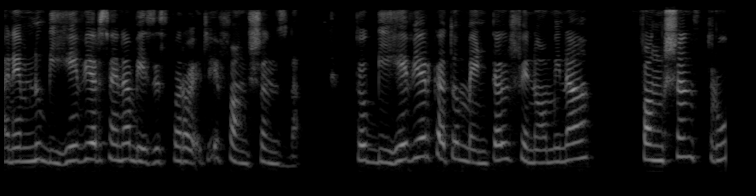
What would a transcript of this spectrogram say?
અને એમનું બિહેવિયર શેના બેઝિસ પર હોય છે એ ફંક્શન્સના તો બિહેવિયર કાં તો મેન્ટલ ફિનોમિના ફંક્શન્સ થ્રુ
